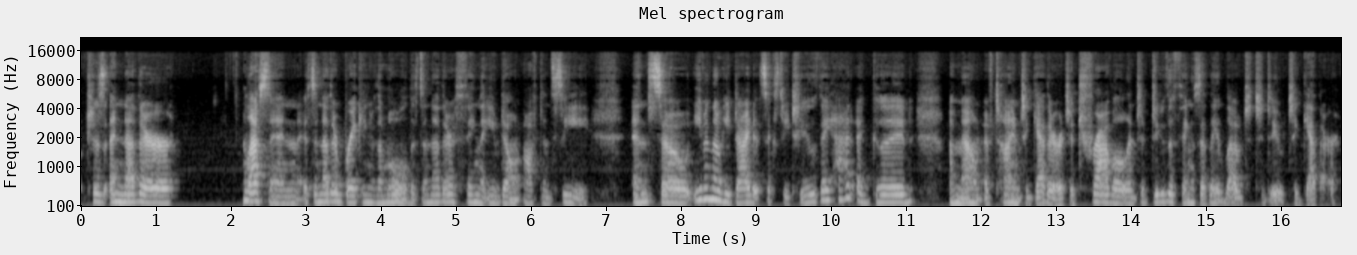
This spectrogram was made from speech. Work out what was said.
which is another lesson. It's another breaking of the mold. It's another thing that you don't often see. And so, even though he died at 62, they had a good amount of time together to travel and to do the things that they loved to do together.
